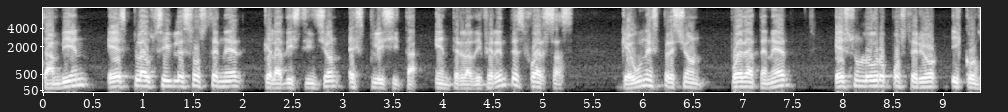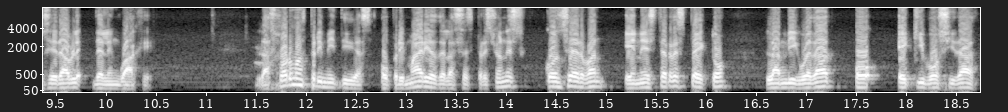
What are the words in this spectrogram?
También es plausible sostener que la distinción explícita entre las diferentes fuerzas que una expresión pueda tener es un logro posterior y considerable del lenguaje. Las formas primitivas o primarias de las expresiones conservan, en este respecto, la ambigüedad o equivocidad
